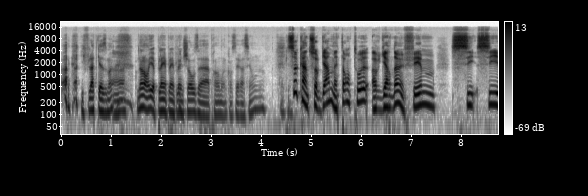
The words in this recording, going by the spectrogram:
il flatte quasiment. ah, ah. Non, non, il y a plein, plein, plein de choses à prendre en considération. là. Ça, quand tu regardes, mettons, toi, à regarder un film, si, si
